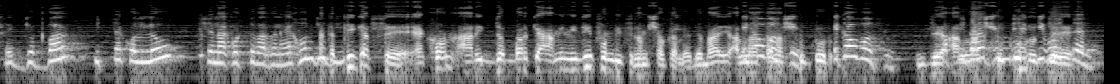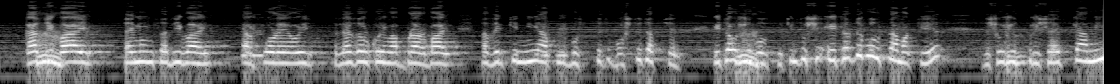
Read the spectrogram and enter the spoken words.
আরিফ জব্বার ইচ্ছা করলেও সে না করতে পারবে না। এখন আচ্ছা যদি ঠিক আছে। এখন আরিফ জব্বারকে আমি নিজেই ফোন দিছিলাম সকালে যে ভাই আল্লাহ তাআলা শুকুর এটাও বলছে। যে আল্লাহ শুকুর যে কাজী ভাই তাইমুম সাদি ভাই তারপরে ওই রেজল করিম আবরার ভাই তাদেরকে নিয়ে আপনি বসতে বসতে চাচ্ছেন এটাও সে বলছে। কিন্তু সে এটাতে বলছে আমাকে যে শরীয়তপুরি সাহেবকে আমি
